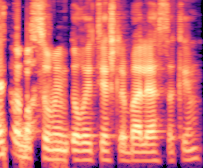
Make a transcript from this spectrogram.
איזה מחסומים דורית יש לבעלי עסקים?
